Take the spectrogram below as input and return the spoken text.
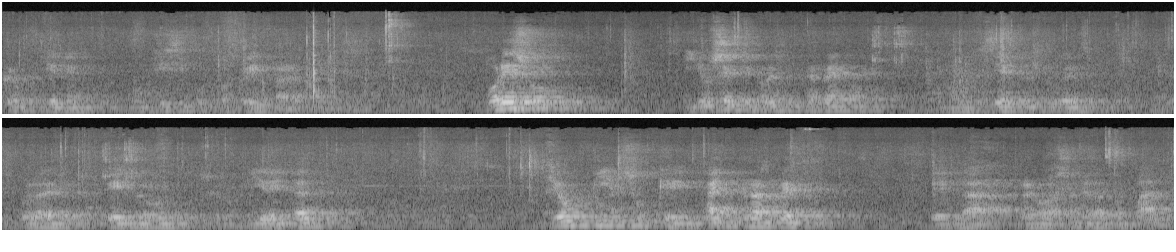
creo que tiene muchísimo por para el país. Por eso, yo sé que no es un terreno, como decía, yo estuve en la escuela de filosofía y y tal, yo pienso que hay un gran reto de la renovación de las normales,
